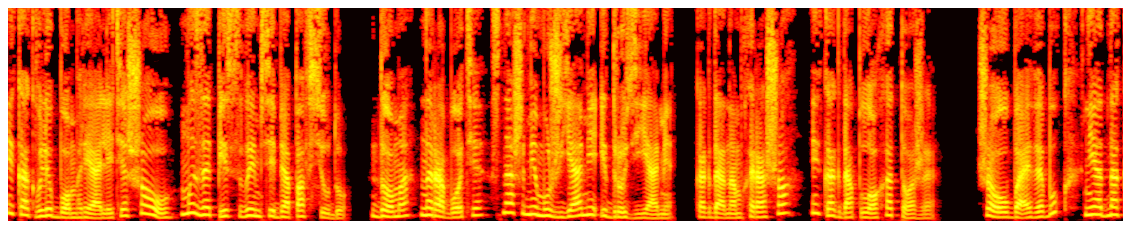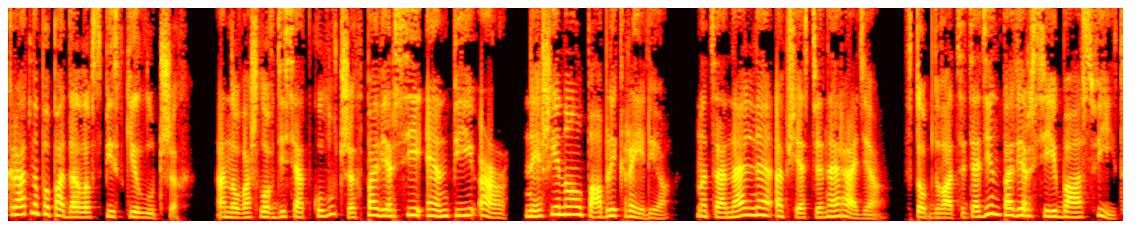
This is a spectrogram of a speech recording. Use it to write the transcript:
И как в любом реалити-шоу, мы записываем себя повсюду. Дома, на работе, с нашими мужьями и друзьями, когда нам хорошо и когда плохо тоже. Шоу «By the Book» неоднократно попадало в списки лучших. Оно вошло в десятку лучших по версии NPR – National Public Radio – Национальное общественное радио. В топ-21 по версии BuzzFeed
